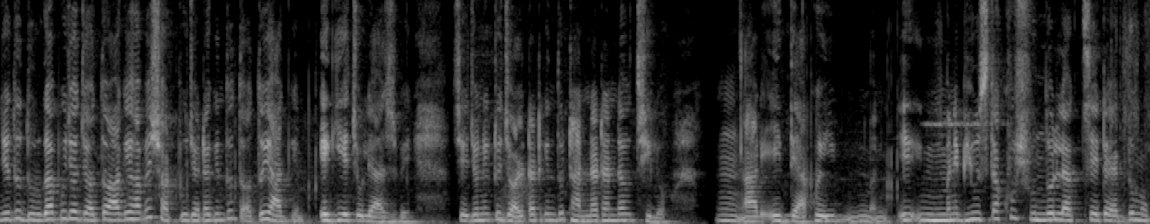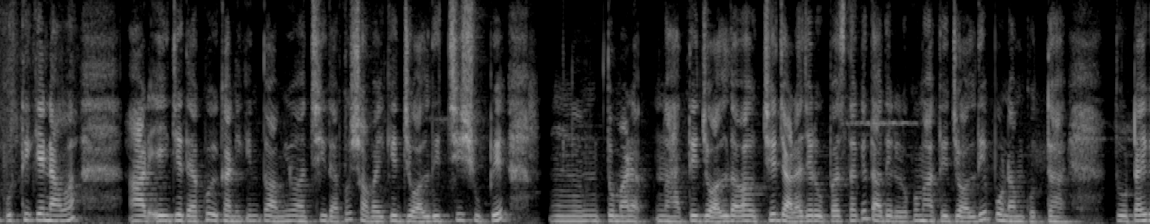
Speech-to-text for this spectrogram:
যেহেতু দুর্গাপূজা যত আগে হবে, ছট পুজোটা কিন্তু ততই আগে এগিয়ে চলে আসবে। সেই জন্য একটু জলটা কিন্তু ঠান্ডা ঠান্ডাও ছিল। আর এই দেখো, এই মানে এই মানে ভিউজটা খুব সুন্দর লাগছে, এটা একদম উপর থেকে নেওয়া। আর এই যে দেখো, এখানে কিন্তু আমিও আছি, দেখো, সবাইকে জল দিচ্ছি সুপে। তোমার হাতে জল দেওয়া হচ্ছে, যারা যারা উপাস থাকে, তাদের এরকম হাতে জল দিয়ে প্রণাম করতে হয়। তো ওটাই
